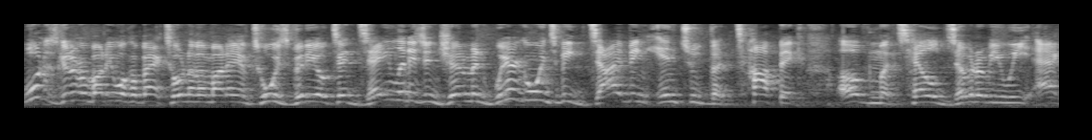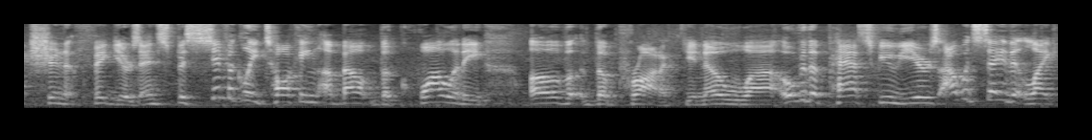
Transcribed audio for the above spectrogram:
What is good everybody? Welcome back to another My Damn Toys video. Today, ladies and gentlemen, we're going to be diving into the topic of Mattel WWE action figures and specifically talking about the quality of the product. You know, uh, over the past few years, I would say that like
